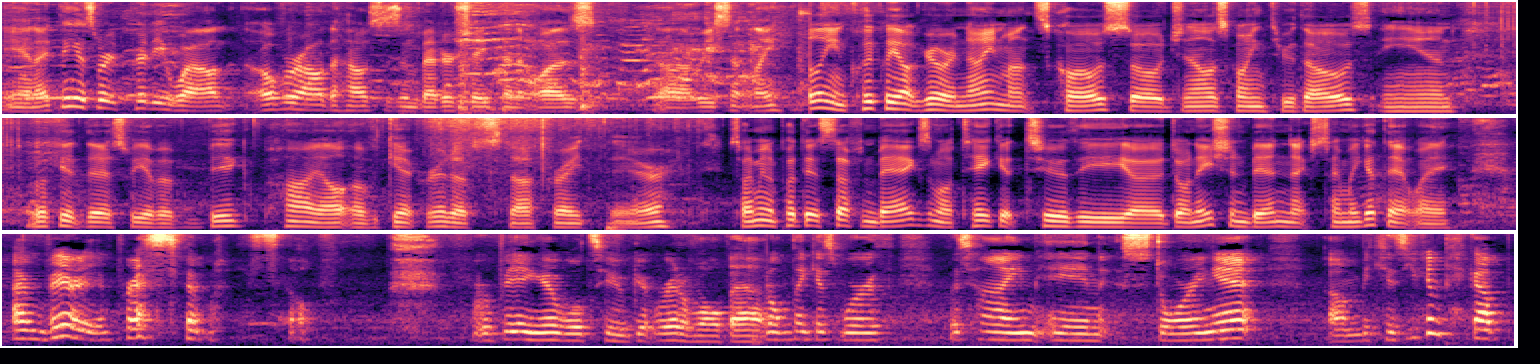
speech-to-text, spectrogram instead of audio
And I think it's worked pretty well. Overall, the house is in better shape than it was uh, recently. Lillian quickly outgrew her nine months clothes, so Janelle is going through those, and Look at this. We have a big pile of get rid of stuff right there. So I'm going to put that stuff in bags and we'll take it to the uh, donation bin next time we get that way. I'm very impressed at myself for being able to get rid of all that. I don't think it's worth the time in storing it um, because you can pick up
